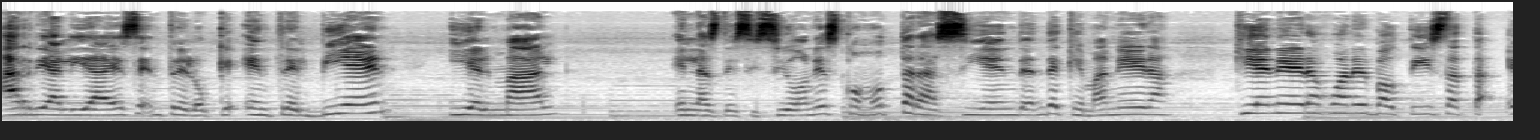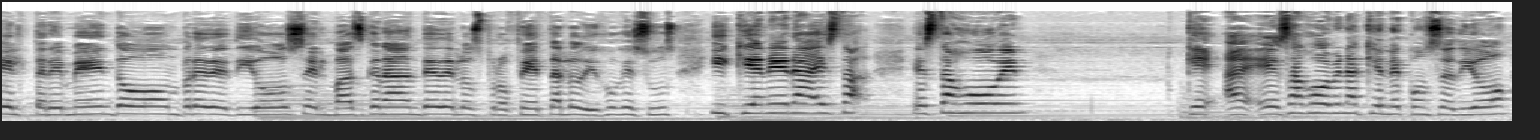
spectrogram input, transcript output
a realidades entre lo que entre el bien y el mal en las decisiones, cómo trascienden, de qué manera ¿Quién era Juan el Bautista? El tremendo hombre de Dios, el más grande de los profetas, lo dijo Jesús. ¿Y quién era esta, esta joven? Que esa joven a quien le concedió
